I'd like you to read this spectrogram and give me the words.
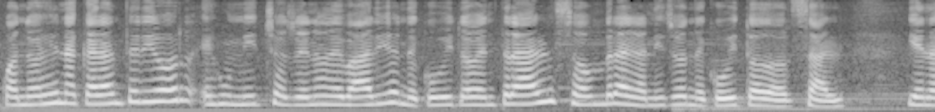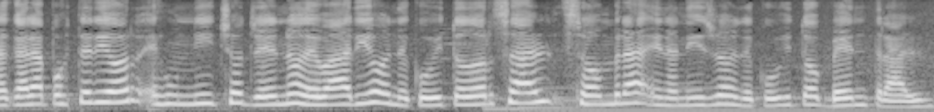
Cuando es en la cara anterior es un nicho lleno de vario en decúbito ventral, sombra el anillo en decúbito dorsal y en la cara posterior es un nicho lleno de vario en decúbito dorsal, sombra en anillo en decúbito ventral.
